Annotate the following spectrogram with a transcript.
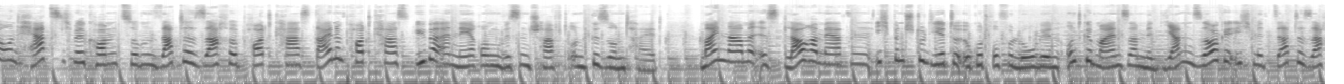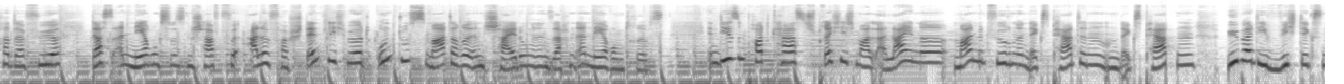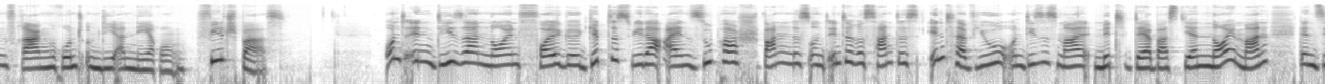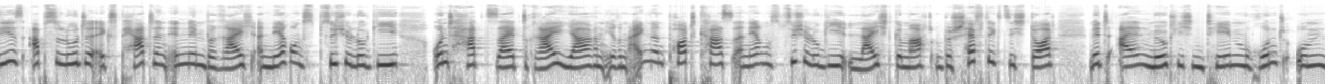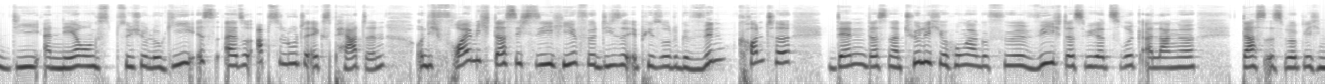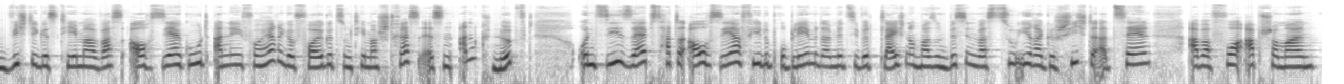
Hallo und herzlich willkommen zum Satte Sache Podcast, deinem Podcast über Ernährung, Wissenschaft und Gesundheit. Mein Name ist Laura Merten, ich bin studierte Ökotrophologin und gemeinsam mit Jan sorge ich mit Satte Sache dafür, dass Ernährungswissenschaft für alle verständlich wird und du smartere Entscheidungen in Sachen Ernährung triffst. In diesem Podcast spreche ich mal alleine, mal mit führenden Expertinnen und Experten über die wichtigsten Fragen rund um die Ernährung. Viel Spaß! Und in dieser neuen Folge gibt es wieder ein super spannendes und interessantes Interview und dieses Mal mit der Bastian Neumann, denn sie ist absolute Expertin in dem Bereich Ernährungspsychologie und hat seit drei Jahren ihren eigenen Podcast Ernährungspsychologie leicht gemacht und beschäftigt sich dort mit allen möglichen Themen rund um die Ernährungspsychologie, ist also absolute Expertin. Und ich freue mich, dass ich sie hier für diese Episode gewinne konnte, denn das natürliche Hungergefühl, wie ich das wieder zurückerlange, das ist wirklich ein wichtiges Thema, was auch sehr gut an die vorherige Folge zum Thema Stressessen anknüpft. Und sie selbst hatte auch sehr viele Probleme damit. Sie wird gleich noch mal so ein bisschen was zu ihrer Geschichte erzählen, aber vorab schon mal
